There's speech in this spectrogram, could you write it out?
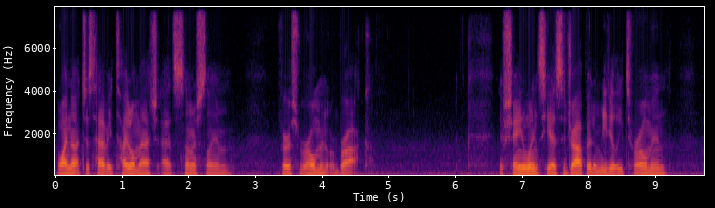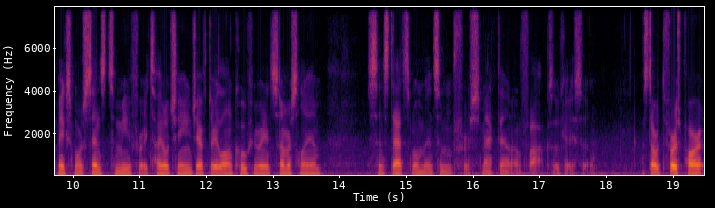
why not just have a title match at SummerSlam versus Roman or Brock? If Shane wins, he has to drop it immediately to Roman. Makes more sense to me for a title change after a long Kofi reign at SummerSlam, since that's momentum for SmackDown on Fox. Okay, so I'll start with the first part.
